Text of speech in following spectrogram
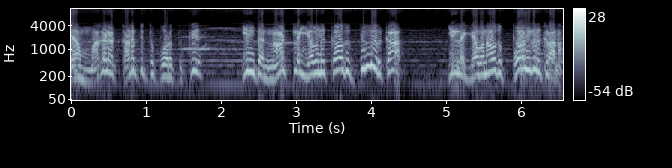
என் மகளை கடத்திட்டு போறதுக்கு இந்த நாட்டுல எவனுக்காவது தின்னு இருக்கா? இல்ல எவனாவது பிறந்து இருக்கிறானா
